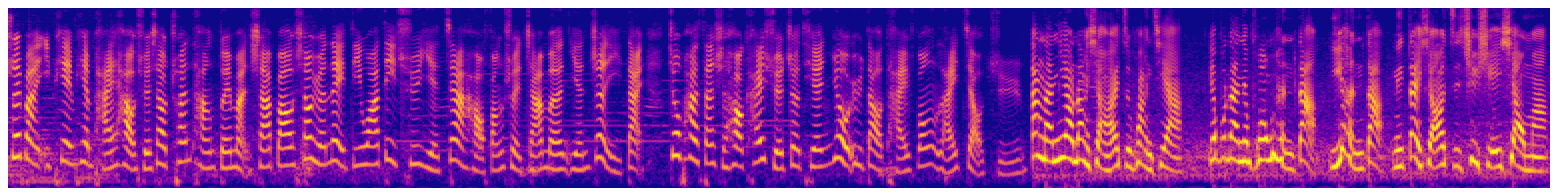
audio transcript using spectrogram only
水板一片一片排好，学校穿堂堆满沙包，校园内低洼地区也架好防水闸门，严阵以待，就怕三十号开学这天又遇到台风来搅局。当然要让小孩子放假，要不然那风很大，雨很大，你带小孩子去学校吗？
